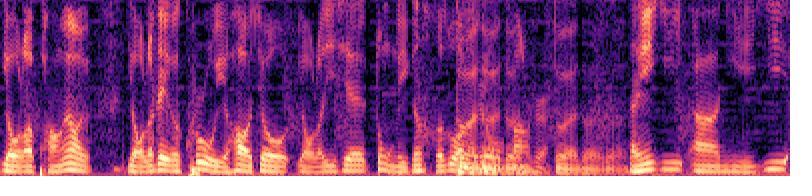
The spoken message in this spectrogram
有了朋友，有了这个 crew 以后，就有了一些动力跟合作的这种方式。对对对，等于一呃，你一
